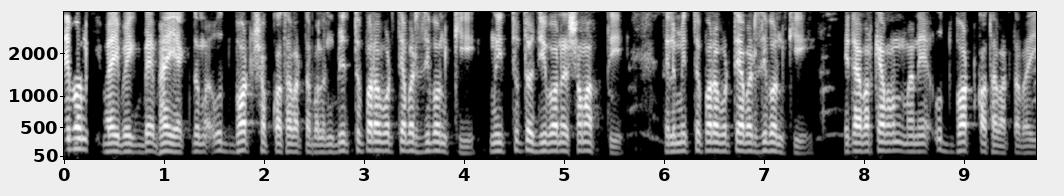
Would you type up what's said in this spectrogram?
জীবন কি? ভাই, ভাই, একদম উদ্ভট সব কথাবার্তা বলেন। মৃত্যু পরবর্তী আবার জীবন কি? মৃত্যু তো জীবনের সমাপ্তি। তাহলে মৃত্যু পরবর্তী আবার জীবন কি? এটা আবার কেমন মানে উদ্ভট কথাবার্তা ভাই।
